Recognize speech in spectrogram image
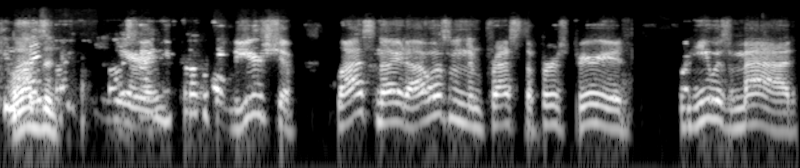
consistency well, here. You talk about leadership. Last night, I wasn't impressed the first period when he was mad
